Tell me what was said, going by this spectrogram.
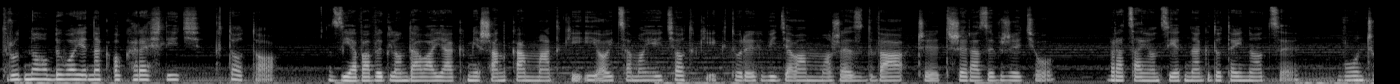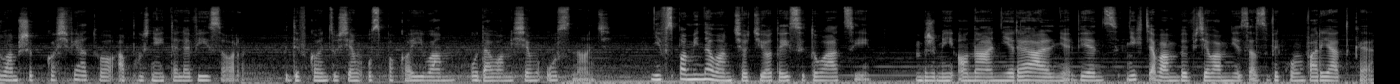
Trudno było jednak określić, kto to. Zjawa wyglądała jak mieszanka matki i ojca mojej ciotki, których widziałam może z dwa czy trzy razy w życiu. Wracając jednak do tej nocy, włączyłam szybko światło, a później telewizor. Gdy w końcu się uspokoiłam, udało mi się usnąć. Nie wspominałam cioci o tej sytuacji. Brzmi ona nierealnie, więc nie chciałam, by wzięła mnie za zwykłą wariatkę.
